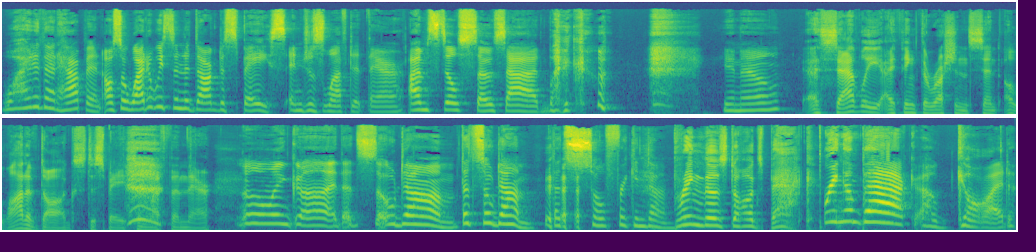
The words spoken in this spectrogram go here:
why did that happen? Also, why did we send a dog to space and just left it there? I'm still so sad. Like, you know. Uh, sadly, I think the Russians sent a lot of dogs to space and left them there. Oh my god, that's so dumb. That's so dumb. That's so freaking dumb. Bring those dogs back. Bring them back. Oh god.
